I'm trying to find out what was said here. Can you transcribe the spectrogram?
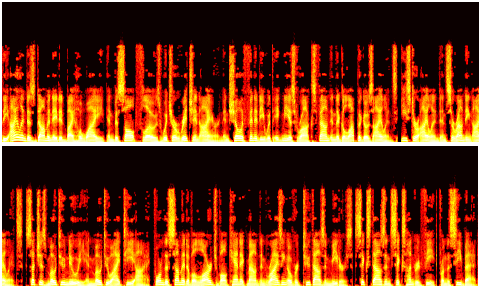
The island is dominated by hawaiite and basalt flows which are rich in iron and show affinity with igneous rocks found in the Galapagos Islands, Easter Island and surrounding islets, such as Motu Nui and Motu Iti, form the summit of a large volcanic mountain rising over 2,000 metres 6,600 feet from the sea bed.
